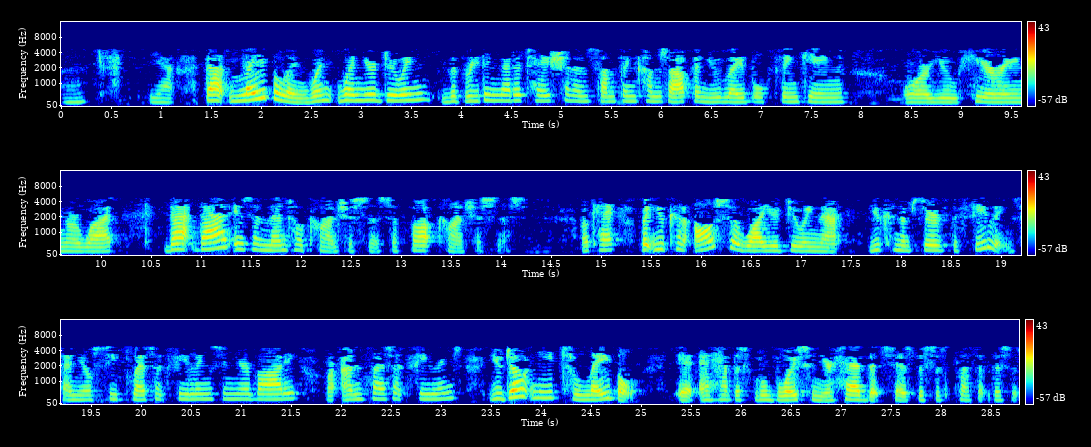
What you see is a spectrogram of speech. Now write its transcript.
hmm Yeah, that labeling when when you're doing the breathing meditation and something comes up and you label thinking or you hearing or what, that that is a mental consciousness, a thought consciousness. Okay, but you can also while you're doing that, you can observe the feelings and you'll see pleasant feelings in your body or unpleasant feelings. You don't need to label it and have this little voice in your head that says this is pleasant, this is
